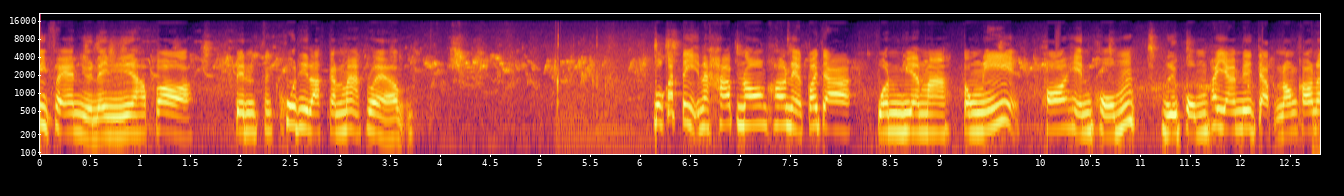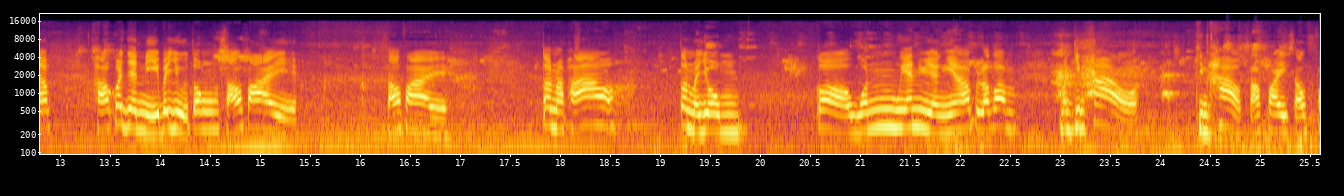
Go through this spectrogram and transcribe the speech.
มีแฟนอยู่ในนี้นะครับ ก็เป็นคู่ที่รักกันมากด้วยครับ ปกตินะครับ น้องเขาเนี่ยก็จะวนเวียนมาตรงนี้พอเห็นผม หรือผมพยายามจะจับน้องเขานะครับเขาก็จะหนีไปอยู่ตรงเสาไฟ เสาไฟ ต้นมะพร้าว ต้นมะยม ก็วนเวียนอยู่อย่างเงี้ยครับ แล้วก็มากินข้าว กินข้าวเสาไฟ เสาไฟ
